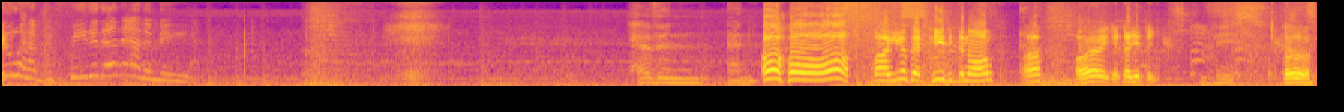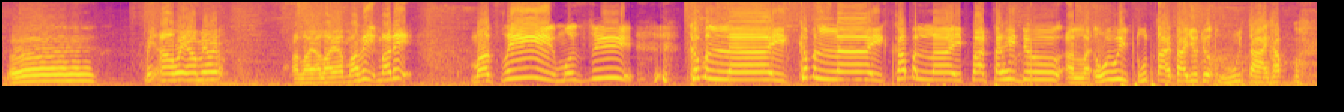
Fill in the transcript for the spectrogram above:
ก โอ้โห มาอย่างนี้ก็เสร็จพี่ที่จะน้อง เออเอ้ยใจเย็นใจเย็น this เออเออไม่เอาไม่เอาไม่เอาอะไรอะไรอะมาสิมาดิมาสิมาสิเข้ามาเลยเข้ามาเลยเข้ามาเลยปัดไปให้ดูอะไรโอ้ยตูตายตายเยอะๆอุ้ยตายครับ Defeated.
